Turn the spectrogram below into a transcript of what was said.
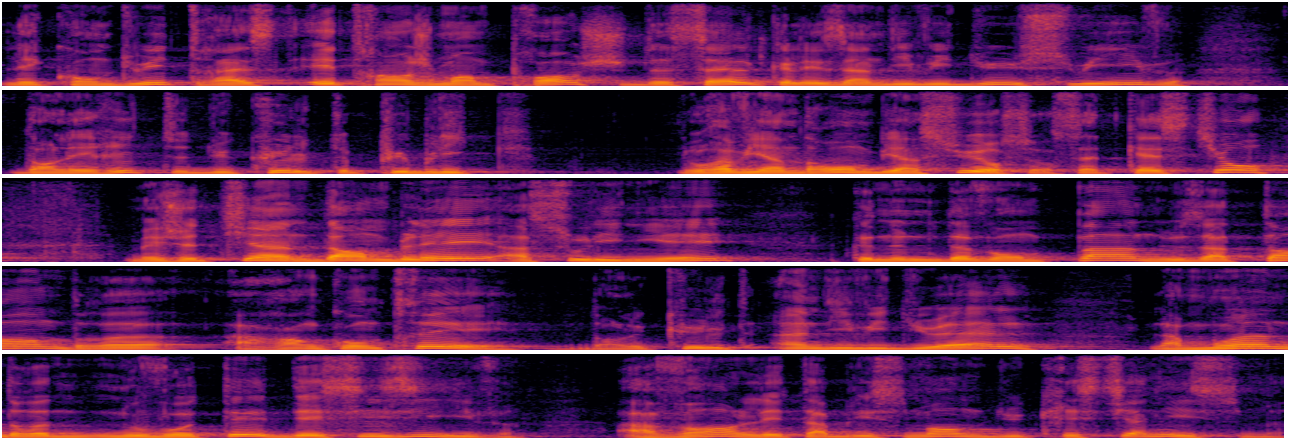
les conduites restent étrangement proches de celles que les individus suivent dans les rites du culte public. Nous reviendrons bien sûr sur cette question, mais je tiens d'emblée à souligner que nous ne devons pas nous attendre à rencontrer dans le culte individuel la moindre nouveauté décisive avant l'établissement du christianisme,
